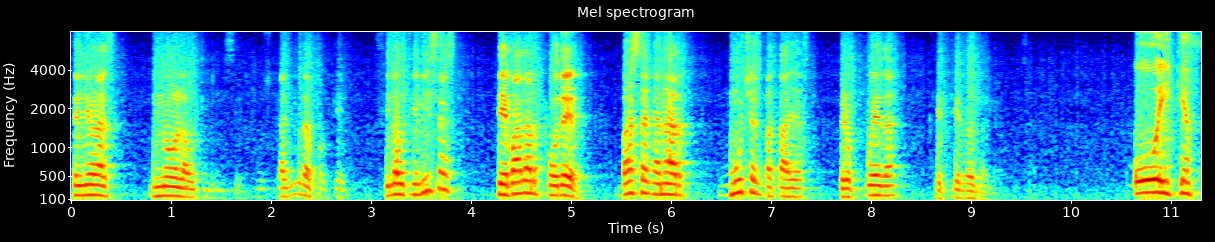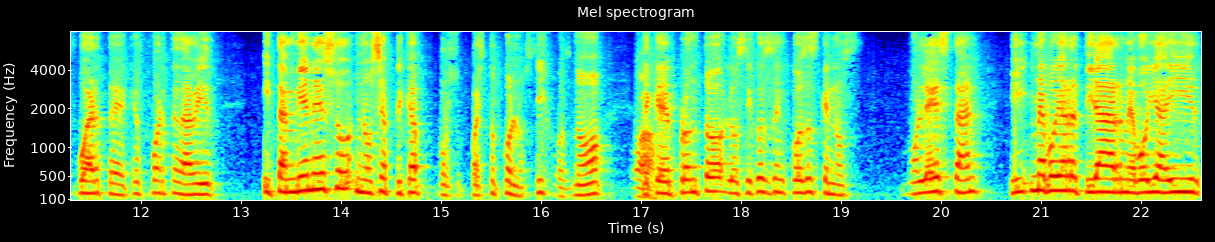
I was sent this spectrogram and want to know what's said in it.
Señoras, no la utilices, busca ayuda porque si la utilizas te va a dar poder, vas a ganar muchas batallas, pero pueda que pierdas la guerra. Uy, qué fuerte, qué fuerte David. Y también eso no se aplica, por supuesto, con los hijos, ¿no? De que de pronto los hijos hacen cosas que nos molestan y me voy a retirar, me voy a ir,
